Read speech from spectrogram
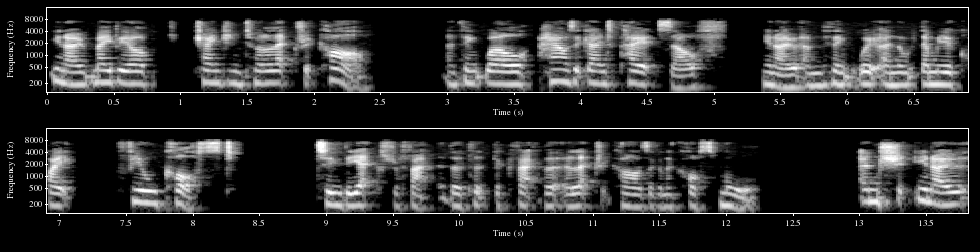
you know, maybe our change into an electric car and think, well, how's it going to pay itself? You know, and think we, and then we equate fuel cost to the extra fact the, the, the fact that electric cars are going to cost more. And sh- you know,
